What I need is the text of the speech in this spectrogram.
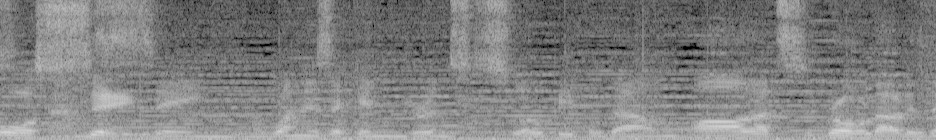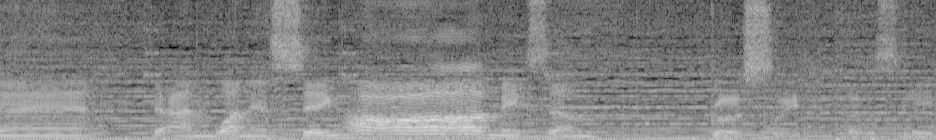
or sing. sing. One is a hindrance to slow people down. Oh, that's roll out is eh, and one is sing. Ah, makes them go to sleep. go to sleep.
